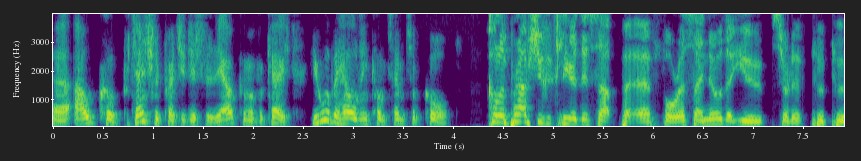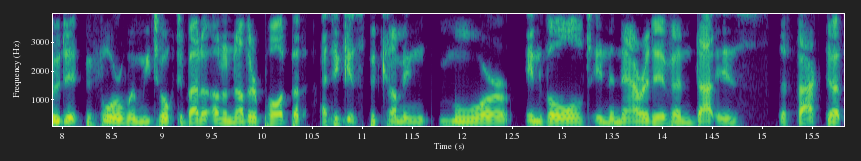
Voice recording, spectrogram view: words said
uh, outcome, potentially prejudices the outcome of a case, you will be held in contempt of court. Colin, perhaps you could clear this up uh, for us. I know that you sort of poo pooed it before when we talked about it on another pod, but I think it's becoming more involved in the narrative, and that is the fact that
